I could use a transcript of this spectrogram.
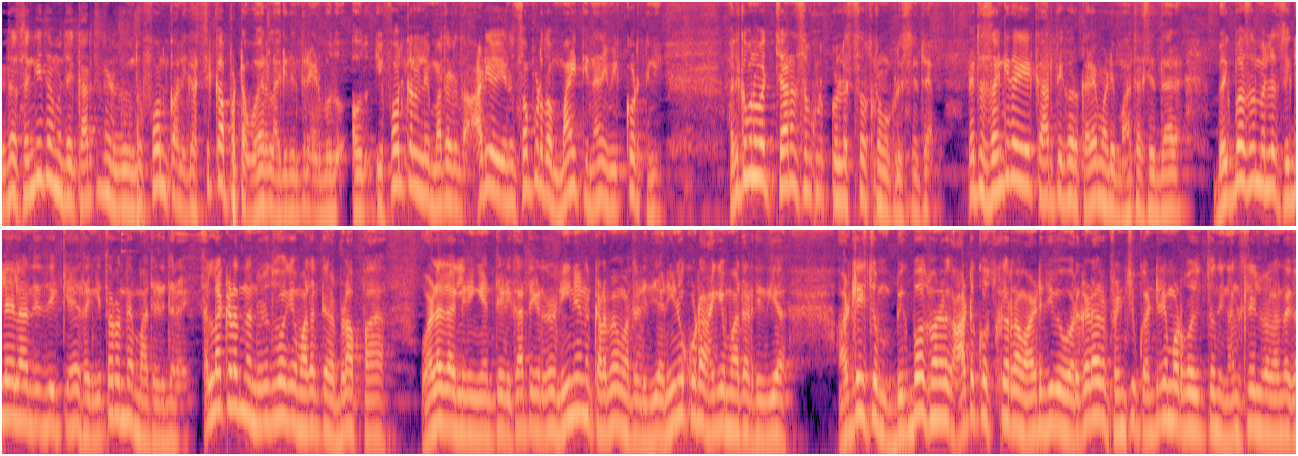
ಇದು ಸಂಗೀತ ಮತ್ತು ಕಾರ್ತಿಕ್ ನಡೆದ ಒಂದು ಫೋನ್ ಕಾಲ್ ಈಗ ಸಿಕ್ಕಾಪಟ್ಟ ವೈರಲ್ ಆಗಿದೆ ಅಂತ ಹೇಳ್ಬೋದು. ಹೌದು, ಈ ಫೋನ್ ಕಾಲಲ್ಲಿ ಮಾತಾಡಿದ ಆಡಿಯೋ ಏನು ಸಂಪೂರ್ಣದ ಮಾಹಿತಿನ ನಿಮಗೆ ಕೊಡ್ತೀನಿ. ಅದಕ್ಕೆ ಮುನ್ನ ಚಾನಲ್ ಸಬ್ಸ್ಕ್ರೈಬ್ ಸಬ್ಸ್ಕ್ರೈಬ್ ಮಾಡ್ಕೊಳ್ಳಿ ಸ್ನೇಹಿತರೆ. ಆಯಿತು, ಸಂಗೀತಕ್ಕೆ ಕಾರ್ತಿಕ್ ಅವರು ಕರೆ ಮಾಡಿ ಮಾತಾಡಿಸಿದ್ದಾರೆ. ಬಿಗ್ ಬಾಸ್ ಮೇಲೆ ಸಿಗಲೇ ಇಲ್ಲ ಅಂದಿದ್ದಕ್ಕೆ ಸಂಗೀತರೊಂದೇ ಮಾತಾಡಿದ್ದಾರೆ. ಎಲ್ಲ ಕಡೆ ನಾನು ವಿರುದ್ಧವಾಗಿ ಮಾತಾಡ್ತಾರೆ ಬಿಡಪ್ಪ, ಒಳ್ಳೇದಾಗಲಿ ನಿಮಗೆ ಅಂತೇಳಿ ಕಾರ್ತಿಕ್ ಹೇಳಿದ್ರು, ನೀನೇನು ಕಡಿಮೆ ಮಾತಾಡಿದ್ಯಾ? ನೀನು ಕೂಡ ಹಾಗೆ ಮಾತಾಡ್ತಿದ್ಯಾ? ಅಟ್ಲೀಸ್ಟ್ ಬಿಗ್ ಬಾಸ್ ಮನೆಯೊಳಗೆ ಆಟಕ್ಕೋಸ್ಕರ ನಾವು ಆಡಿದ್ದೀವಿ ಹೊರಗಡೆ ಫ್ರೆಂಡ್ಶಿಪ್ ಕಂಟಿನ್ಯೂ ಮಾಡ್ಬೋದಿತ್ತು ನಿಂಗೆ ಅನಿಸ್ಲಿಲ್ವಲ್ಲ ಅಂದಾಗ,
